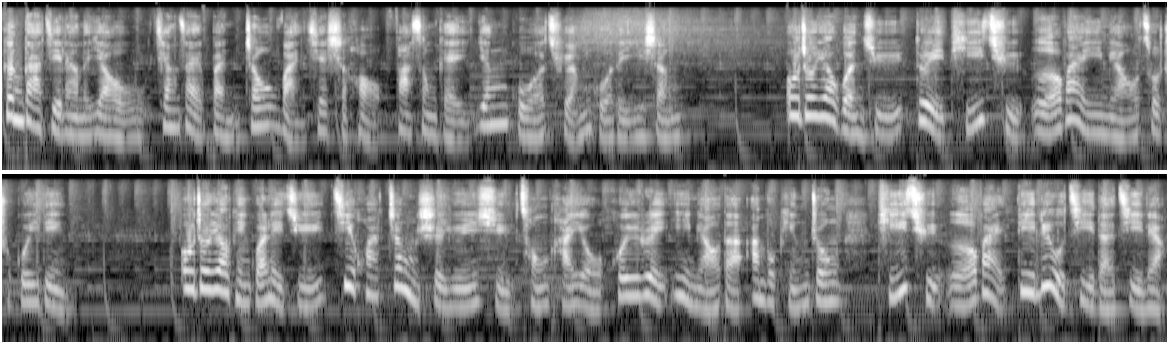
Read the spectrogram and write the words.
更大剂量的药物将在本周晚些时候发送给英国全国的医生。欧洲药管局对提取额外疫苗作出规定。欧洲药品管理局计划正式允许从含有辉瑞疫苗的安布瓶中提取额外第六剂的剂量。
